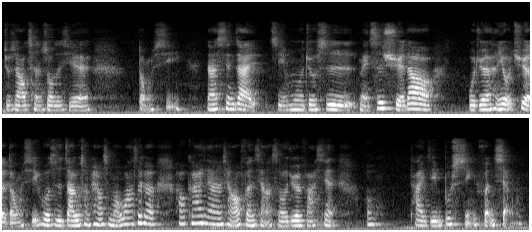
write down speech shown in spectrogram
就是要承受这些东西。那现在寂寞就是每次学到我觉得很有趣的东西，或是在路上看到什么哇，这个好可爱，这样想要分享的时候，就会发现哦，他已经不行分享了。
